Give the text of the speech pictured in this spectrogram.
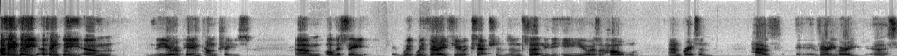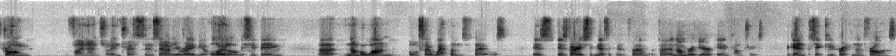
I think the I think the um, the European countries, um, obviously, with, with, very few exceptions, and certainly the EU as a whole and Britain, have very very uh, strong financial interests in Saudi Arabia, oil obviously being uh, number one, also weapons sales is, is very significant for, for a number of European countries, again, particularly Britain and France.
